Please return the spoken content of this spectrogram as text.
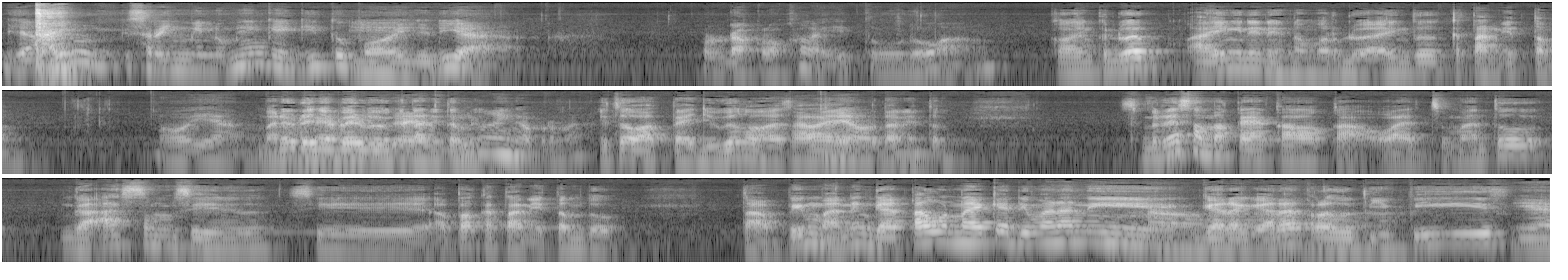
ya Aing sering minumnya yang kayak gitu boy. Hmm. jadi ya produk lokal ya itu doang. Kalau yang kedua Aing ini nih nomor dua Aing tuh ketan hitam. Oh yang Mana udah nyobain belum juga ketan itu hitam? Aing nggak pernah. Itu OT juga kalau nggak salah Iya, ya OT. ketan hitam. Sebenarnya sama kayak kawa-kawa cuman tuh nggak asem sih ini tuh si apa ketan hitam tuh tapi mana nggak tahu naiknya di mana nih Nah. gara-gara terlalu tipis Iya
